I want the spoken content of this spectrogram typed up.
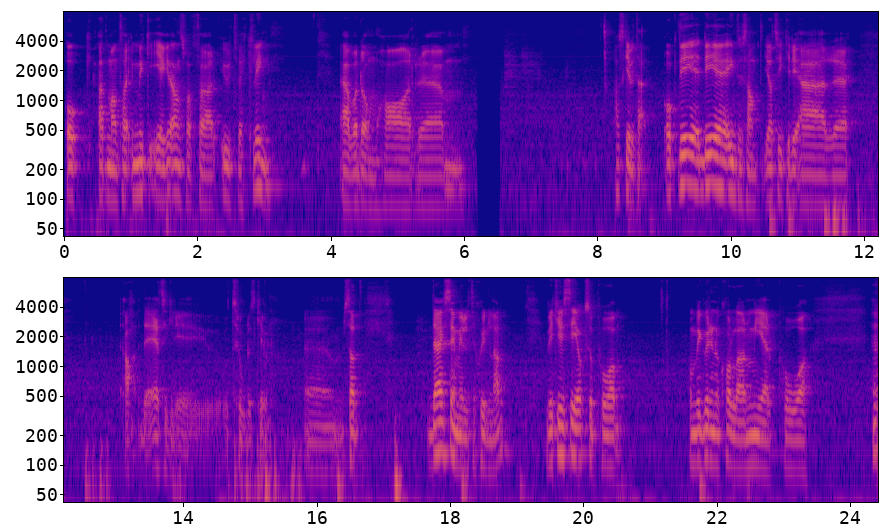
Och att man tar mycket eget ansvar för utveckling. Är vad de har... Eh, har skrivit här. Och det, det är intressant. Jag tycker det är... Eh, ja, det, jag tycker det är otroligt kul. Ehm, så att där ser man ju lite skillnad. Vi kan ju se också på om vi går in och kollar mer på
